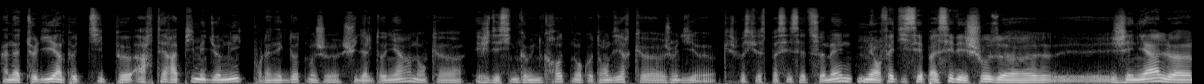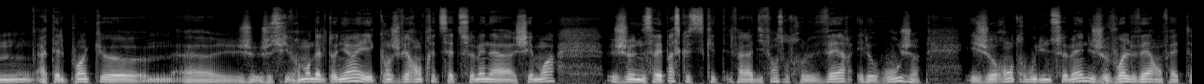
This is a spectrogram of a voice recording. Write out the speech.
un atelier un peu type euh, art-thérapie médiumnique. Pour l'anecdote, moi je, suis daltonien donc, euh, et je dessine comme une crotte, donc autant dire que je me dis euh, qu'est-ce qui va se passer cette semaine? Mais en fait, il s'est passé des choses géniales à tel point que je, suis vraiment daltonien et quand je vais rentrer de cette semaine chez moi, je ne savais pas ce que ce qu'était enfin, la différence entre le vert et le rouge. Et je rentre au bout d'une semaine, je vois le vert en fait.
